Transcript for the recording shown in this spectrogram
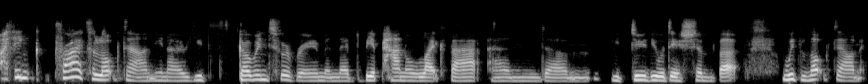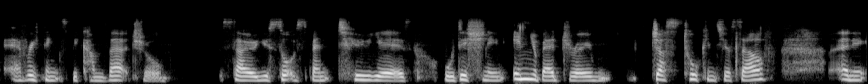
I think prior to lockdown, you know, you'd go into a room and there'd be a panel like that and um, you'd do the audition. But with lockdown, everything's become virtual. So you sort of spent two years auditioning in your bedroom, just talking to yourself. And it,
